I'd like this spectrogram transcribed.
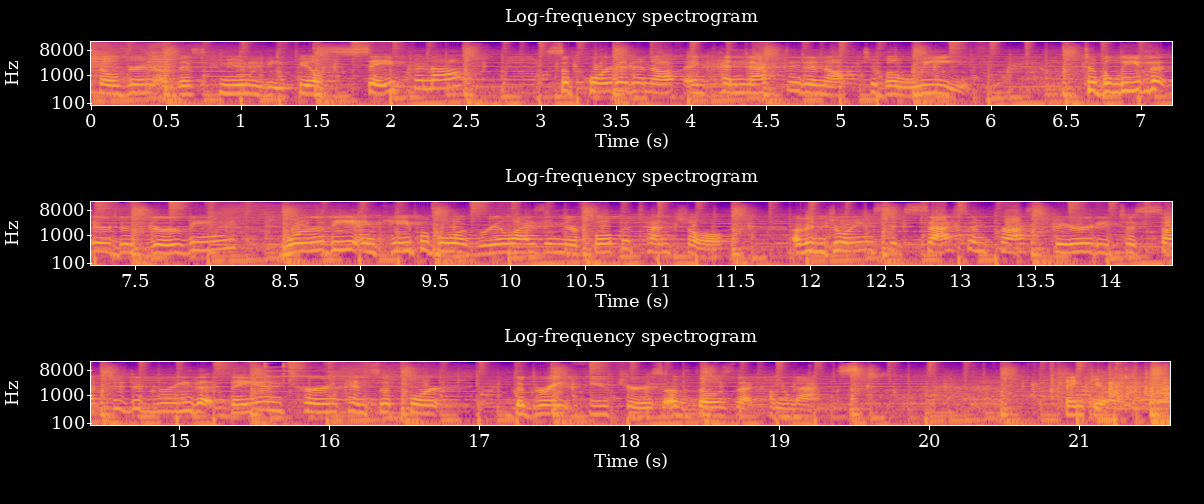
children of this community feel safe enough, supported enough, and connected enough to believe. To believe that they're deserving, worthy, and capable of realizing their full potential, of enjoying success and prosperity to such a degree that they in turn can support the great futures of those that come next. Thank you.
